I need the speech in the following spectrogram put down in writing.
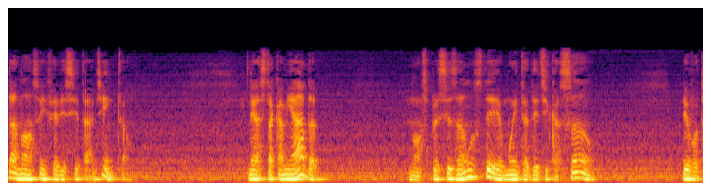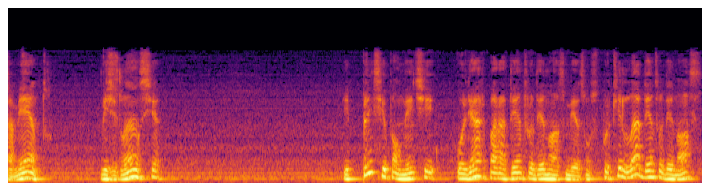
da nossa infelicidade. Então, nesta caminhada, nós precisamos ter muita dedicação, devotamento, vigilância e principalmente olhar para dentro de nós mesmos, porque lá dentro de nós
